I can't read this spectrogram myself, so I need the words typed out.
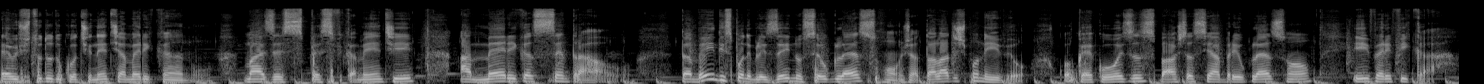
é o estudo do continente americano, mais especificamente América Central. Também disponibilizei no seu Glassroom, já está lá disponível. Qualquer coisa, basta se abrir o Glassroom e verificar.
